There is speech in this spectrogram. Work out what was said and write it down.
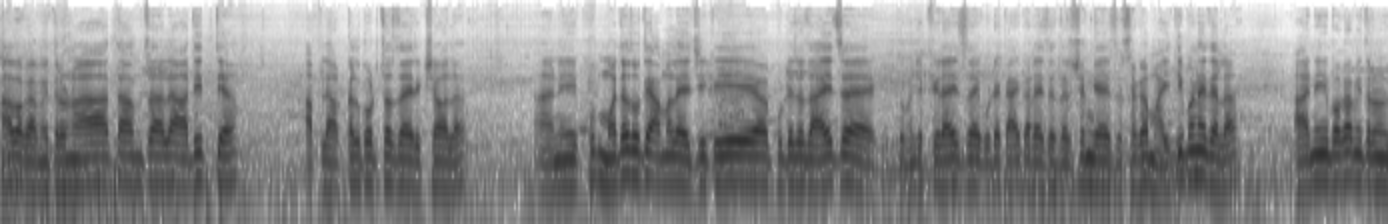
हा बघा मित्रांनो हा आता आमचा आला आदित्य आपल्या अक्कलकोटचाच आहे रिक्षावाला. आणि खूप मदत होते आम्हाला याची की कुठे जर जायचं आहे की म्हणजे फिरायचं आहे कुठे काय करायचं दर्शन घ्यायचं सगळं माहिती पण आहे त्याला. आणि बघा मित्रांनो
